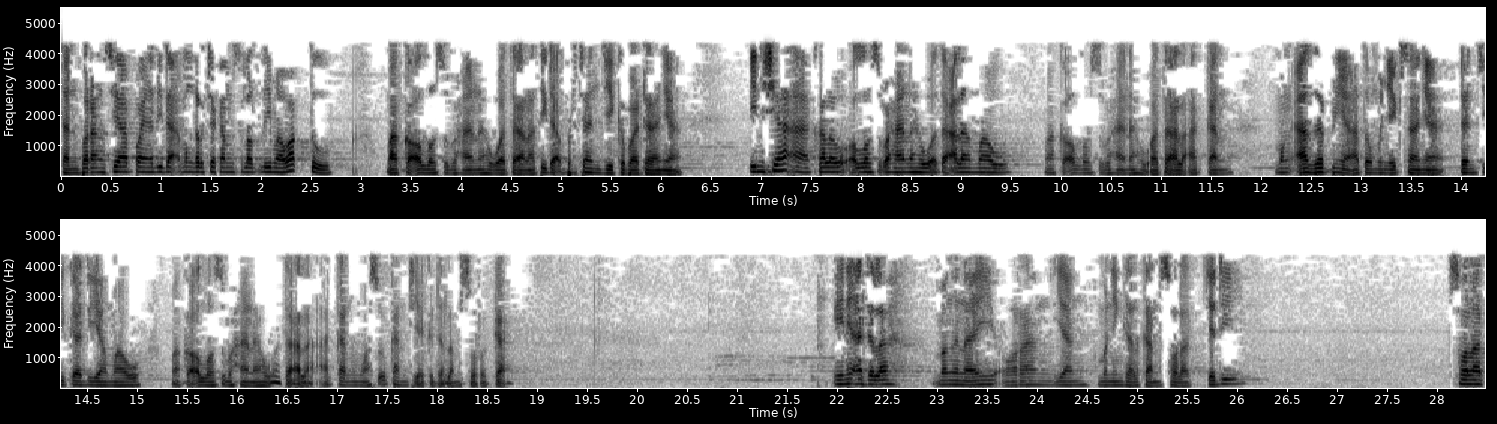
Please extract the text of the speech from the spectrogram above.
Dan barang siapa yang tidak mengerjakan salat lima waktu, maka Allah Subhanahu wa taala tidak berjanji kepadanya. Insya'a kalau Allah Subhanahu wa taala mau maka Allah Subhanahu wa taala akan mengazabnya atau menyiksanya dan jika dia mau maka Allah Subhanahu wa taala akan memasukkan dia ke dalam surga. Ini adalah mengenai orang yang meninggalkan solat. Jadi solat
